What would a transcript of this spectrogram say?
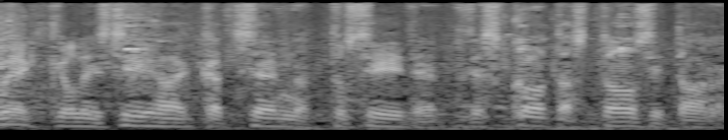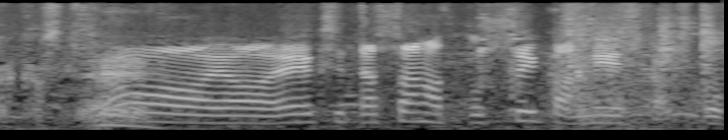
Vekke oli siihen aikaan tsennattu siitä, että se skotas tosi tarkasti. Joo, joo, eikö sitä sanottu sikan niskaksi, kun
